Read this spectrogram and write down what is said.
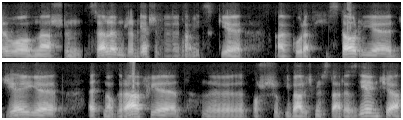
było naszym celem, żeby wszystkie akurat historie, dzieje, etnografię, e, poszukiwaliśmy stare zdjęcia,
